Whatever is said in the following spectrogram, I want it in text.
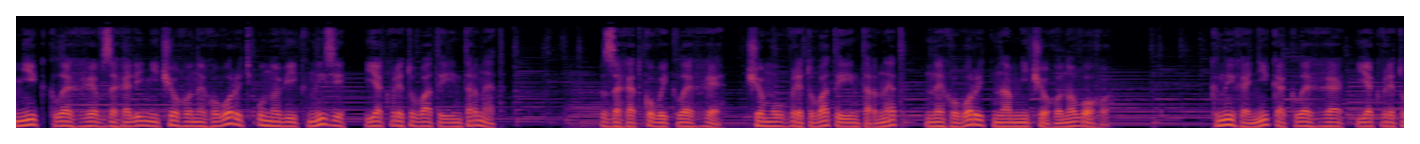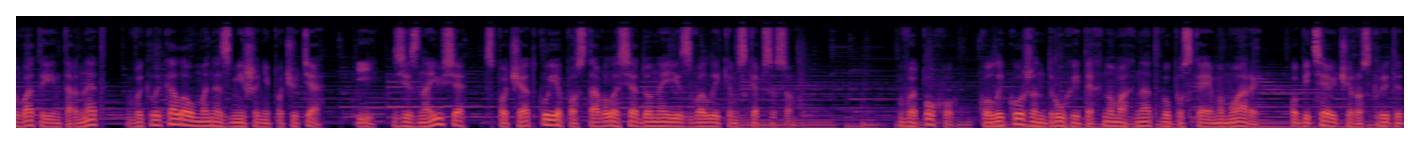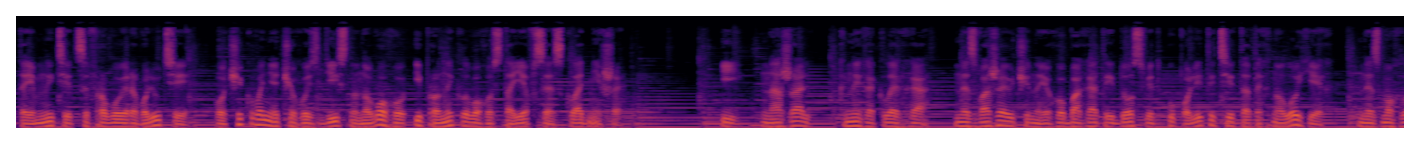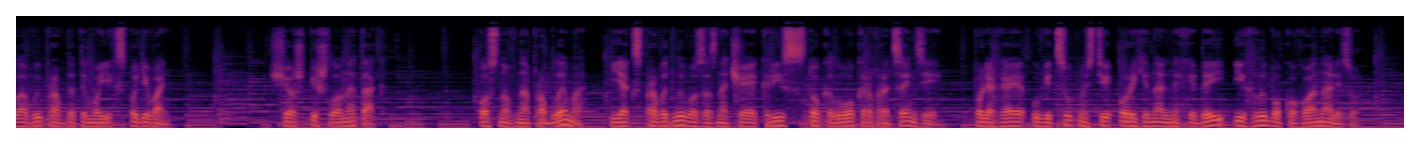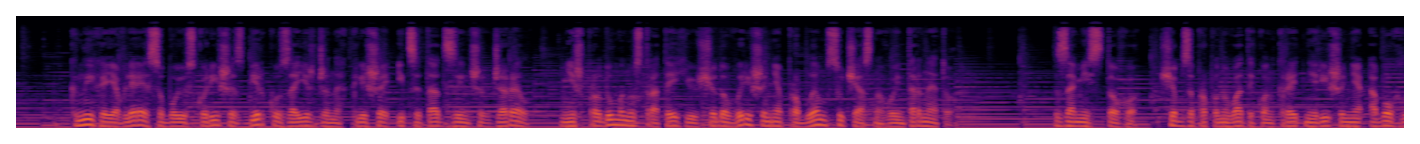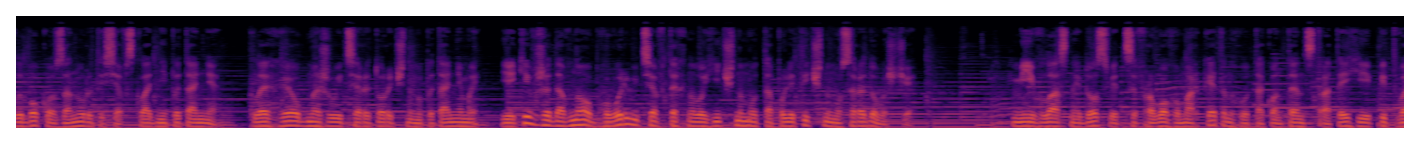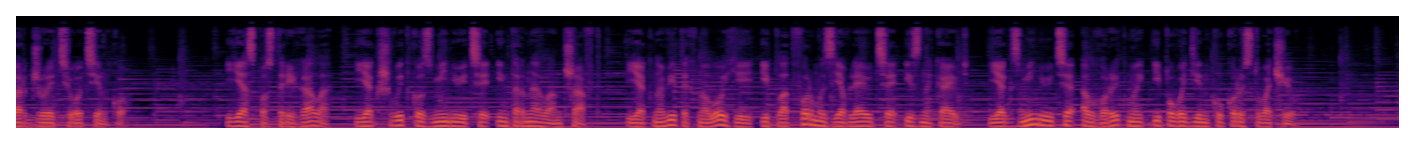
Нік Клегге взагалі нічого не говорить у новій книзі Як врятувати інтернет. Загадковий Клегге, чому врятувати інтернет не говорить нам нічого нового. Книга Ніка Клегга Як врятувати інтернет викликала у мене змішані почуття, і, зізнаюся, спочатку я поставилася до неї з великим скепсисом. В епоху, коли кожен другий техномагнат випускає мемуари, обіцяючи розкрити таємниці цифрової революції, очікування чогось дійсно нового і проникливого стає все складніше. І, на жаль, книга Клегга, незважаючи на його багатий досвід у політиці та технологіях, не змогла виправдати моїх сподівань. Що ж пішло не так? Основна проблема, як справедливо зазначає Кріс Стокелуокер в рецензії, полягає у відсутності оригінальних ідей і глибокого аналізу. Книга являє собою скоріше збірку заїжджених кліше і цитат з інших джерел, ніж продуману стратегію щодо вирішення проблем сучасного інтернету. Замість того, щоб запропонувати конкретні рішення або глибоко зануритися в складні питання, Клегге обмежується риторичними питаннями, які вже давно обговорюються в технологічному та політичному середовищі. Мій власний досвід цифрового маркетингу та контент-стратегії підтверджує цю оцінку. Я спостерігала, як швидко змінюється інтернет-ландшафт, як нові технології і платформи з'являються і зникають, як змінюються алгоритми і поведінку користувачів.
